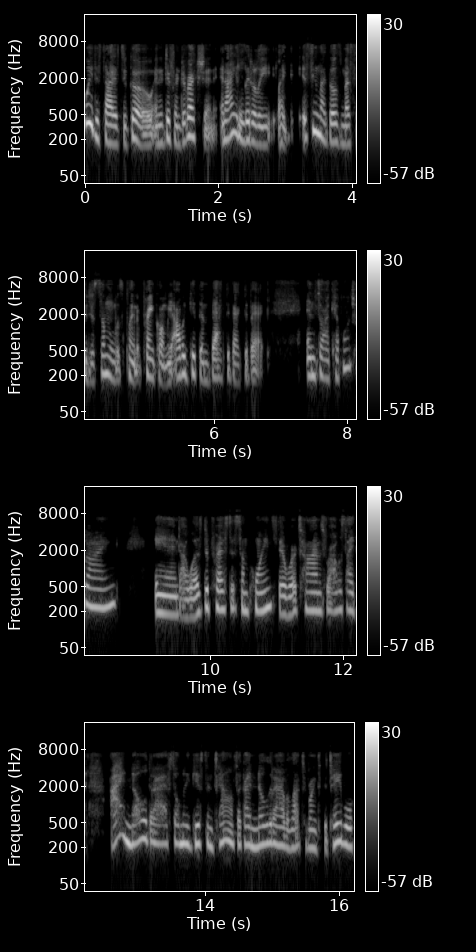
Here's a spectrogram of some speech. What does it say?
we decided to go in a different direction. And I literally, like, it seemed like those messages, someone was playing a prank on me. I would get them back to back to back. And so I kept on trying and I was depressed at some points. There were times where I was like, I know that I have so many gifts and talents. Like, I know that I have a lot to bring to the table.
